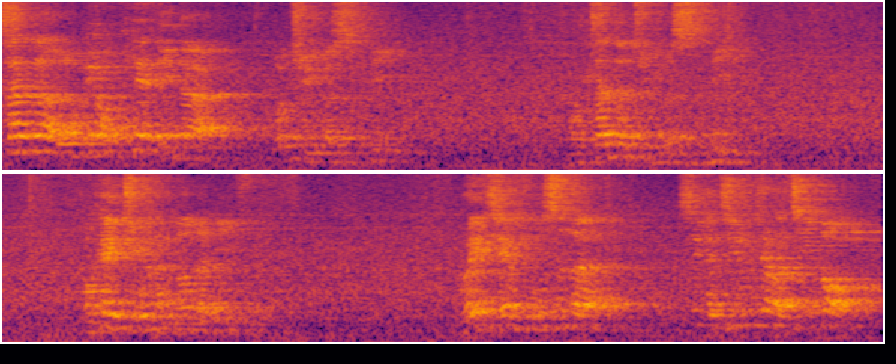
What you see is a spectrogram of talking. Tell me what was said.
真的，我没有骗你的。我举一个实例，我真的举一个实例，我可以举很多的例子。我以前服侍的是一个基督教的机构，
